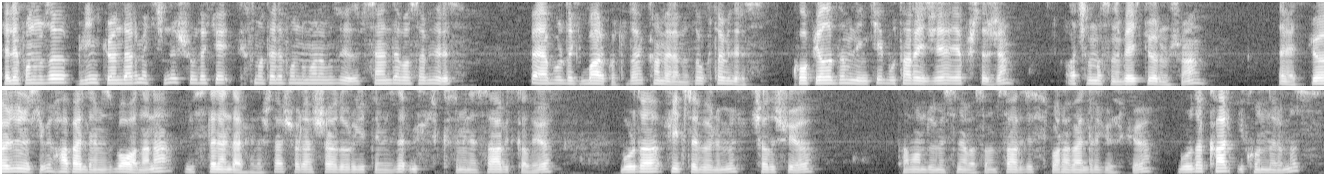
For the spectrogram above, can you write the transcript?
Telefonumuza link göndermek için de şuradaki kısma telefon numaramızı yazıp sende basabiliriz. Veya buradaki barkodu da kameramızda okutabiliriz. Kopyaladığım linki bu tarayıcıya yapıştıracağım. Açılmasını bekliyorum şu an. Evet gördüğünüz gibi haberlerimiz bu alana listelendi arkadaşlar. Şöyle aşağı doğru gittiğimizde üst kısım yine sabit kalıyor. Burada filtre bölümümüz çalışıyor. Tamam düğmesine basalım. Sadece spor haberleri gözüküyor. Burada kalp ikonlarımız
